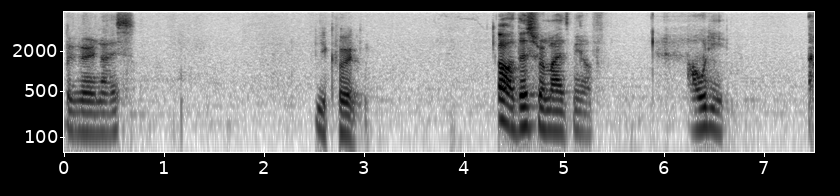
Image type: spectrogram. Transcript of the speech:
would be very nice. You could. Oh, this reminds me of Audi.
